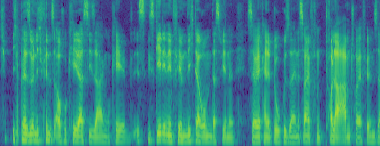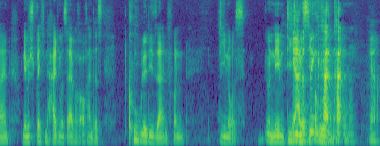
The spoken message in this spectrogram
ich, ich persönlich finde es auch okay, dass sie sagen, okay, es, es geht in dem Film nicht darum, dass wir eine, es soll ja keine Doku sein, es soll einfach ein toller Abenteuerfilm sein. Und dementsprechend halten wir uns einfach auch an das coole Design von, Dinos und nehmen die ja, Dinos. Deswegen die kann, kann, ja,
